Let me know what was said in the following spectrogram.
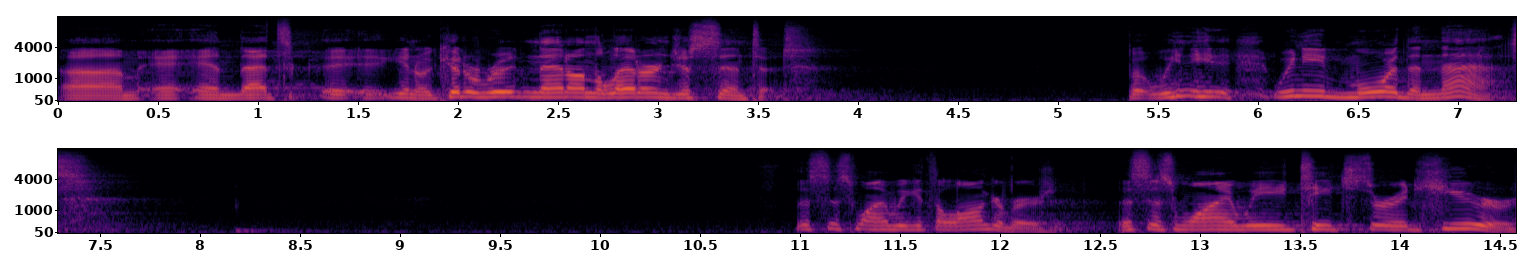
Um, and, that's, uh, you know, he could have written that on the letter and just sent it. But we need, we need more than that. This is why we get the longer version. This is why we teach through it here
